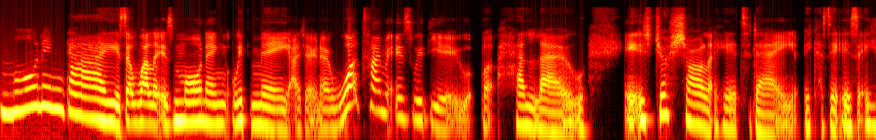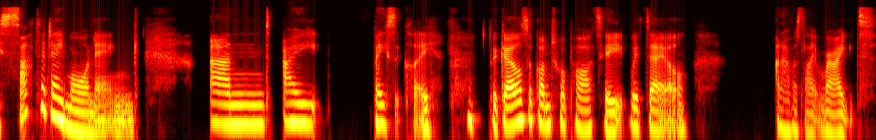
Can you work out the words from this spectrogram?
morning, guys. Well, it is morning with me. I don't know what time it is with you, but hello. It is just Charlotte here today because it is a Saturday morning. And I basically, the girls have gone to a party with Dale. And I was like, right,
